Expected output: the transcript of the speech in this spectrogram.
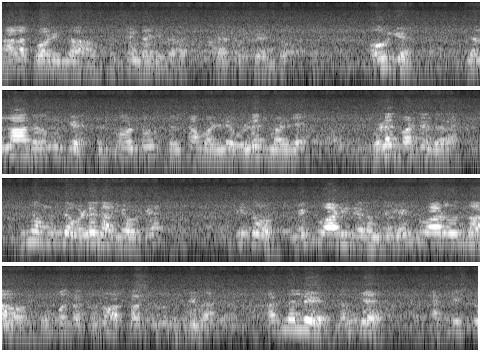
ನಾಲ್ಕು ವಾರ್ಡಿಂದ ಪ್ರೆಸಿಡೆಂಟ್ ಆಗಿದ್ದಾರೆ ಬ್ಲಾಕ್ ಪ್ರೆಸಿಡೆಂಟು. ಅವ್ರಿಗೆ ಎಲ್ಲ ಧರ್ಮಕ್ಕೆ ಇಟ್ಕೊಂಡು ಕೆಲಸ ಮಾಡಲಿ ಒಳ್ಳೇದು ಮಾಡಲಿ ಒಳ್ಳೇದು ಮಾಡ್ತಾ ಇದ್ದಾರೆ. ಇನ್ನು ಮುಂದೆ ಒಳ್ಳೇದಾಗಲಿ ಅವ್ರಿಗೆ. ಇದು ಎಂಟು ವಾರ್ಡ್ ಇದೆ ನಮಗೆ. ಎಂಟು ವಾರ್ಡಿಂದ ಒಂಬತ್ತು ಆಗ್ತದೋ ಹತ್ತು ಆಗ್ತದೋ ಗೊತ್ತಿಲ್ಲ. ಅದರಲ್ಲಿ ನಮಗೆ ಅಟ್ಲೀಸ್ಟು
